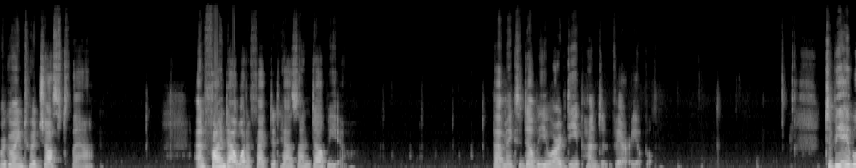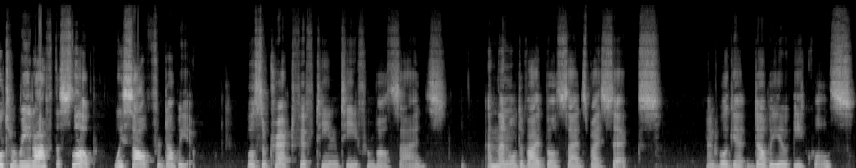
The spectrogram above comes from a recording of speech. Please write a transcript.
We're going to adjust that and find out what effect it has on W. That makes W our dependent variable. To be able to read off the slope, we solve for W. We'll subtract 15t from both sides, and then we'll divide both sides by 6, and we'll get W equals,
